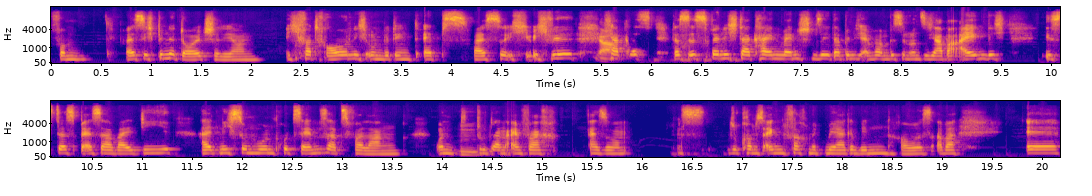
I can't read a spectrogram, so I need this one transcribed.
vom, weißt du, ich bin eine Deutsche, Leon ich vertraue nicht unbedingt Apps, weißt du, ich, ich will, ja. ich habe das, das ist, wenn ich da keinen Menschen sehe, da bin ich einfach ein bisschen unsicher, aber eigentlich ist das besser, weil die halt nicht so einen hohen Prozentsatz verlangen und mhm. du dann einfach, also es, du kommst einfach mit mehr Gewinnen raus, aber äh,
